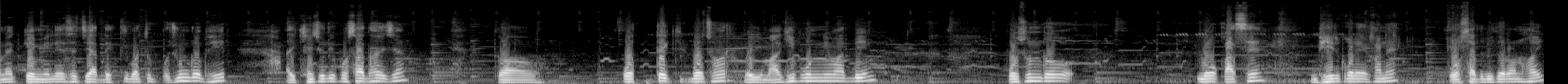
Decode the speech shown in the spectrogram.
অনেককে মিলে এসেছি আর দেখতে পাচ্ছ প্রচণ্ড ভিড়। আর খিচুড়ি প্রসাদ হয়েছে। তো প্রত্যেক বছর ওই মাঘী পূর্ণিমার দিন প্রচণ্ড লোক আসে ভিড় করে এখানে। প্রসাদ বিতরণ হয়।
